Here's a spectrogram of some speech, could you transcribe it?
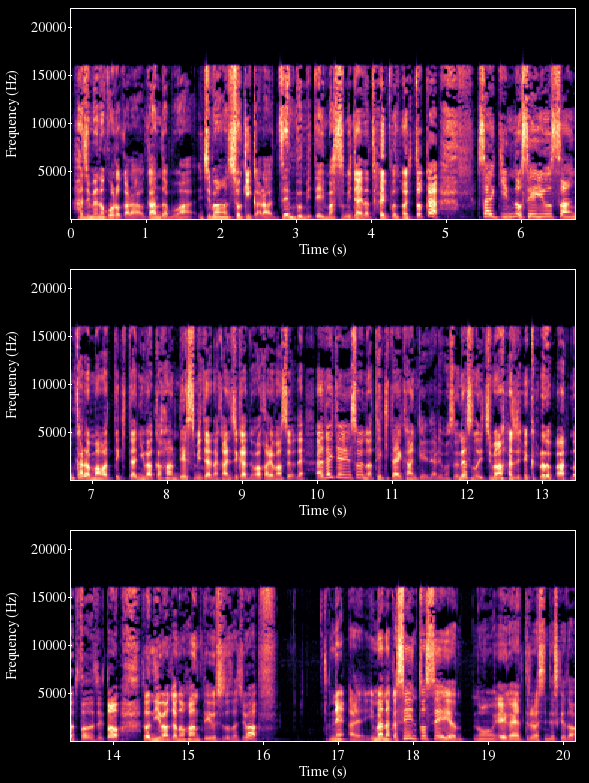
初めの頃からガンダムは一番初期から全部見ていますみたいなタイプの人か、最近の声優さんから回ってきたにわかファンですみたいな感じ感で分かれますよね。大体そういうのは敵対関係でありますよね。その一番初めからのファンの人たちと、そのにわかのファンっていう人たちは、ね、あれ、今なんかセイントセイヤの映画やってるらしいんですけど、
